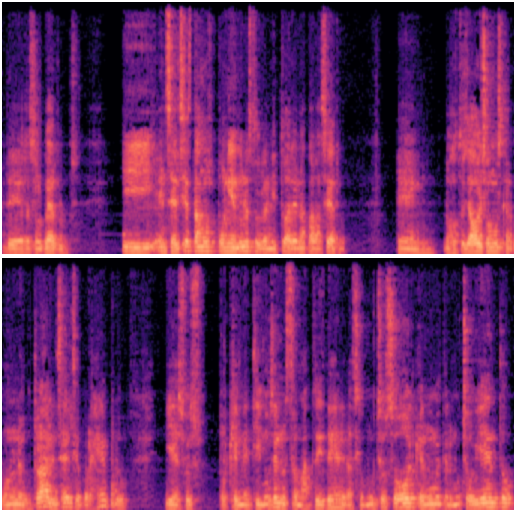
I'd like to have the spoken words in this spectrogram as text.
de resolverlos. Y en Celsius estamos poniendo nuestro granito de arena para hacerlo. nosotros ya hoy somos carbono neutral en Celsius, por ejemplo, y eso es porque metimos en nuestra matriz de generación mucho sol, queremos meter mucho viento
